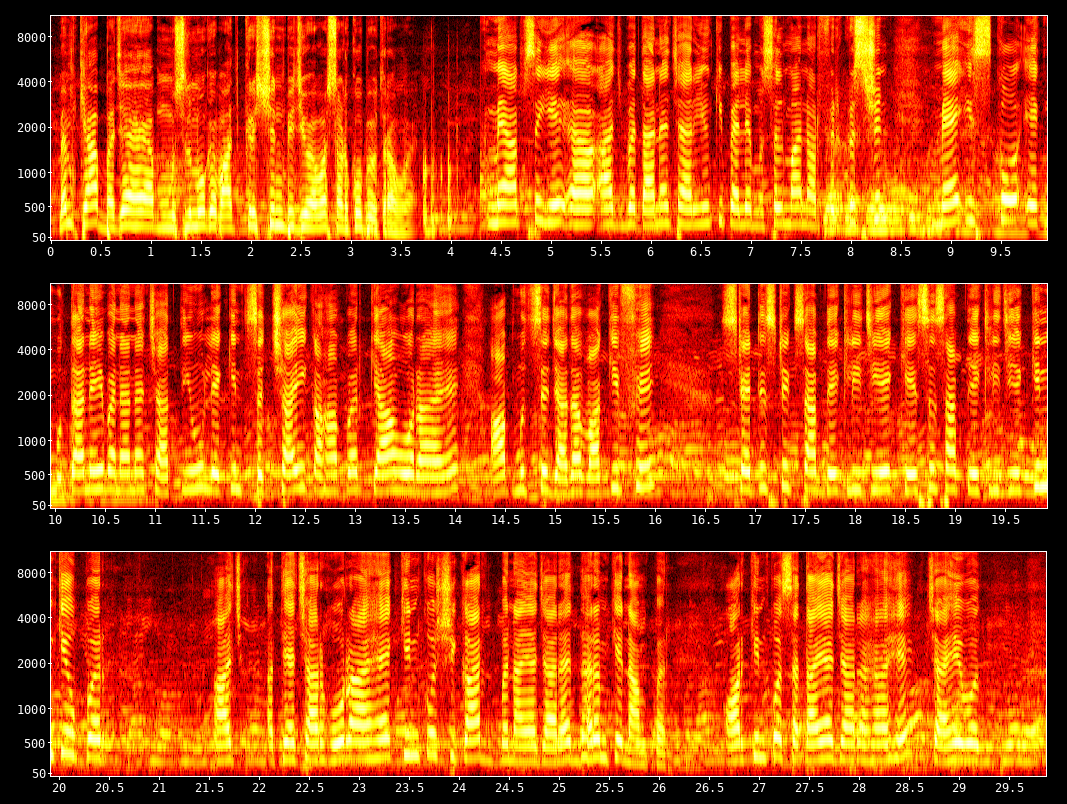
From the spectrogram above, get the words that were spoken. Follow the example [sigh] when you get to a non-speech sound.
मैम, क्या वजह है? अब मुस्लिमों के बाद क्रिश्चियन भी जो है, वो सड़कों पे उतरा हुआ है। मैं आपसे ये आज बताना चाह रही हूँ कि पहले मुसलमान और फिर क्रिश्चियन। मैं इसको एक मुद्दा नहीं बनाना चाहती हूँ, लेकिन सच्चाई कहाँ पर, क्या हो रहा है, आप मुझसे ज़्यादा वाकिफ़ हैं। स्टैटिस्टिक्स आप देख लीजिए केसेस आप देख लीजिए, किन के ऊपर आज अत्याचार हो रहा है, किन को शिकार बनाया जा रहा है धर्म के नाम पर, और किन को सताया जा रहा है, चाहे वो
